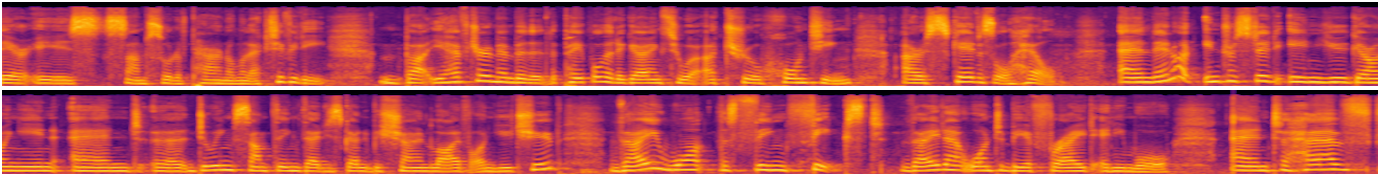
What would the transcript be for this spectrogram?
there is some sort of paranormal activity. But you have to remember that the people that are going through a, a true haunting are as scared as all hell. And they're not interested in you going in and uh, doing something that is going to be shown live on YouTube. They want the thing fixed. They don't want to be afraid anymore. And to have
